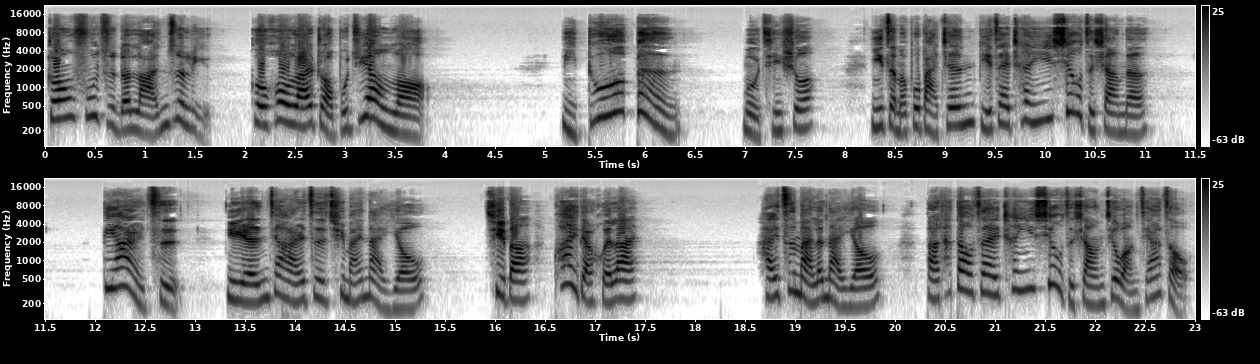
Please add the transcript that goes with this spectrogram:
张夫子的篮子里，可后来找不见了。你多笨！母亲说：“你怎么不把针别在衬衣袖子上呢？”第二次，女人叫儿子去买奶油，去吧，快点回来。孩子买了奶油，把它倒在衬衣袖子上，就往家走。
